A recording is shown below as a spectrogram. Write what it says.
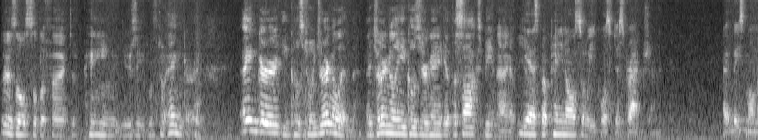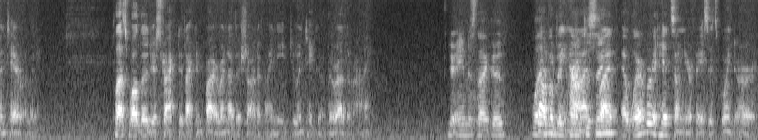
There's also the fact of pain usually equals to anger. Anger equals to adrenaline. Adrenaline equals you're gonna get the socks beaten out of you. Yes, but pain also equals distraction. At least momentarily. Plus, while they're distracted, I can fire another shot if I need to and take out their other eye. Your aim is that good? What, Probably not, practicing? but uh, wherever it hits on your face, it's going to hurt.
